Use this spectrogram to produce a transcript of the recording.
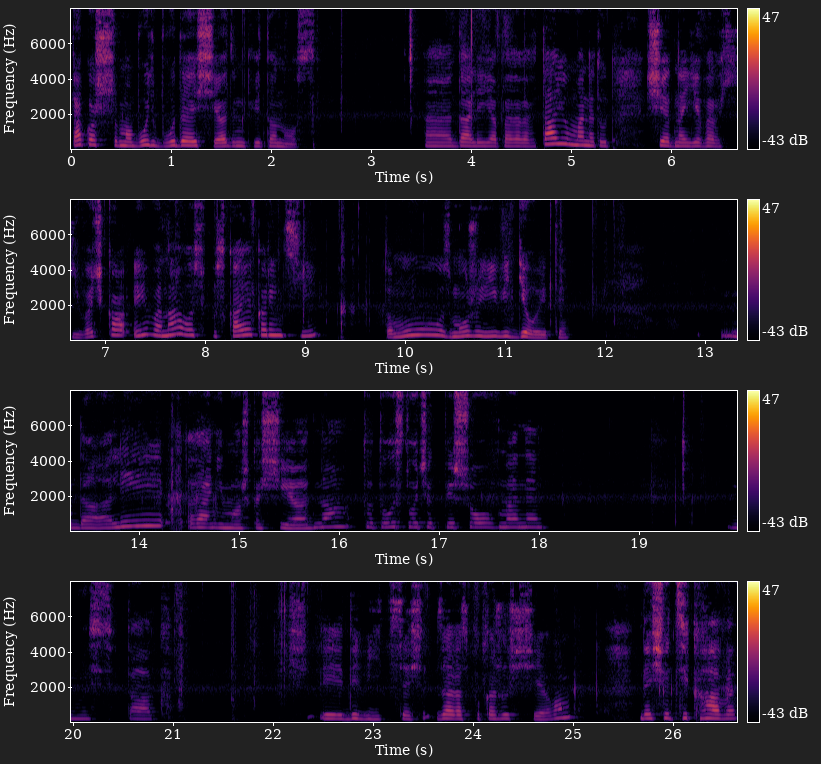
також, мабуть, буде ще один квітонос. Е, Далі я перевертаю. У мене тут ще одна є верхівочка, і вона ось пускає корінці, тому зможу її відділити. Далі ранімашка ще одна. Тут листочок пішов в мене. Ось так. І дивіться, зараз покажу ще вам дещо цікаве.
